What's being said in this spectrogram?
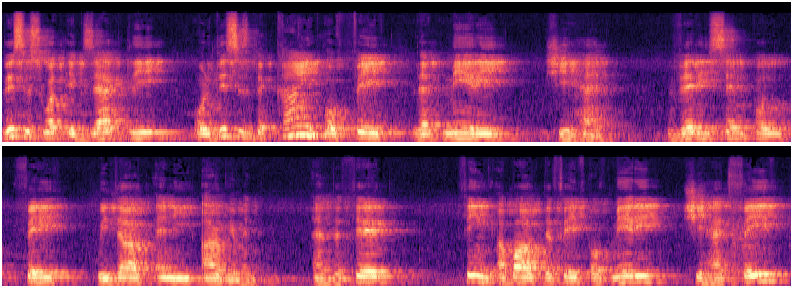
This is what exactly, or this is the kind of faith that Mary, she had. Very simple faith without any argument. And the third thing about the faith of Mary, she had faith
